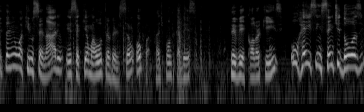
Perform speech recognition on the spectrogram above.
que tem um aqui no cenário. Esse aqui é uma outra versão. Opa, tá de ponta cabeça. TV Color 15. O Racing 112.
